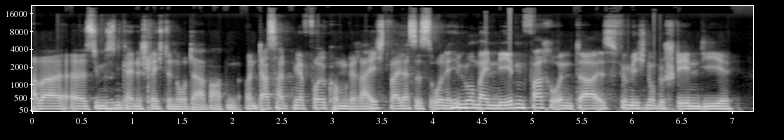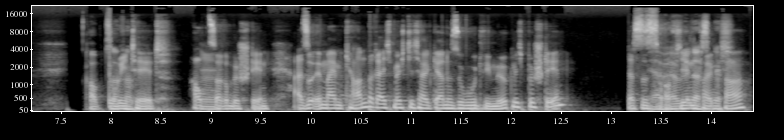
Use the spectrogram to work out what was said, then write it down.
aber äh, sie müssen keine schlechte Note erwarten. Und das hat mir vollkommen gereicht, weil das ist ohnehin nur mein Nebenfach und da ist für mich nur Bestehen die Hauptsache. Priorität. Hauptsache bestehen. Also in meinem Kernbereich möchte ich halt gerne so gut wie möglich bestehen. Das ist Ja, auf jeden Fall klar.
